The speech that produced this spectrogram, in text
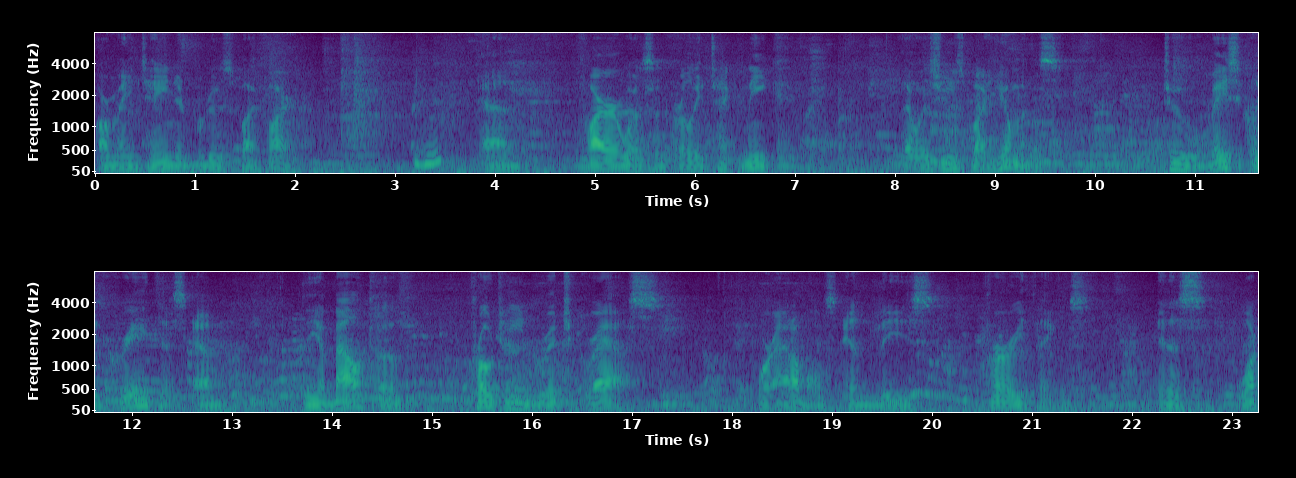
are maintained and produced by fire. Mm-hmm. And fire was an early technique that was used by humans to basically create this. And the amount of protein rich grass for animals in these prairie things is what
